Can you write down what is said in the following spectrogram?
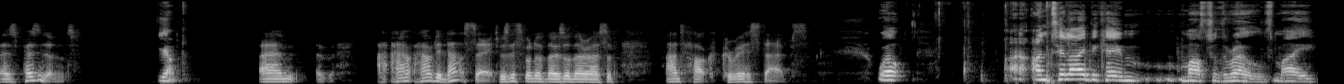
as president. Yep. Um, how how did that sit? Was this one of those other uh, sort of ad hoc career steps? Well, until I became Master of the Rolls, my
